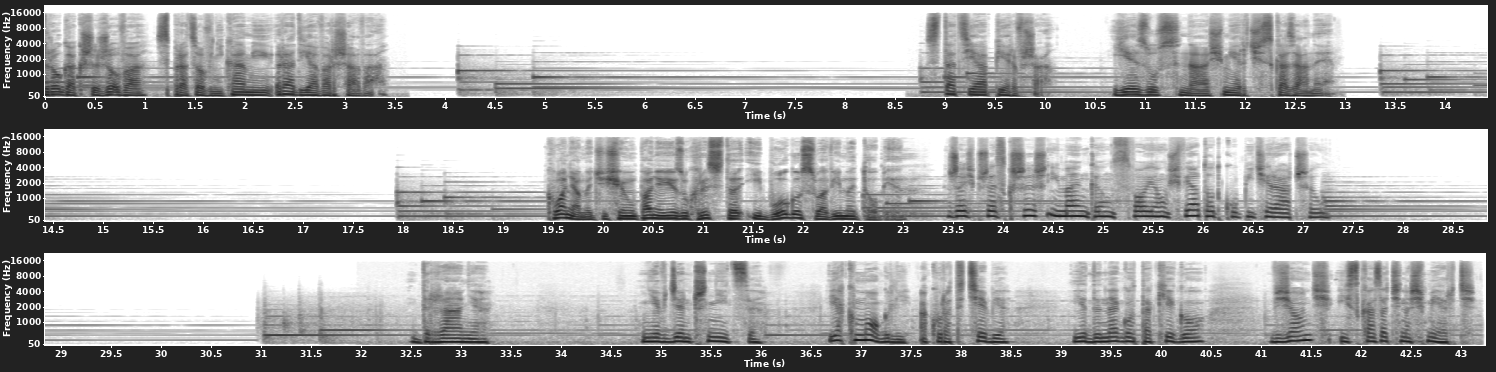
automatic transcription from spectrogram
Droga Krzyżowa z pracownikami Radia Warszawa. Stacja pierwsza. Jezus na śmierć skazany. Kłaniamy Ci się, Panie Jezu Chryste, i błogosławimy Tobie. Żeś przez krzyż i mękę swoją świat odkupić raczył. Dranie, niewdzięcznicy, jak mogli akurat Ciebie, jedynego takiego, wziąć i skazać na śmierć?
